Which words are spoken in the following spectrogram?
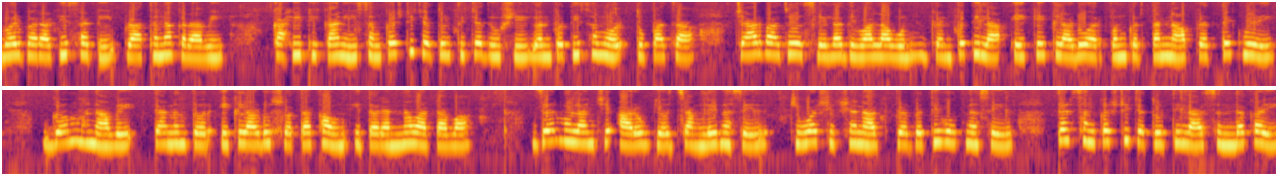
भरभराटीसाठी प्रार्थना करावी. काही ठिकाणी संकष्टी चतुर्थीच्या दिवशी गणपतीसमोर तुपाचा चार बाजू असलेला दिवा लावून गणपतीला एक एक लाडू अर्पण करताना प्रत्येक वेळी गम म्हणावे त्यानंतर एक लाडू स्वतः खाऊन इतरांना वाटावा. जर मुलांचे आरोग्य चांगले नसेल किंवा शिक्षणात प्रगती होत नसेल तर संकष्टी चतुर्थीला संध्याकाळी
